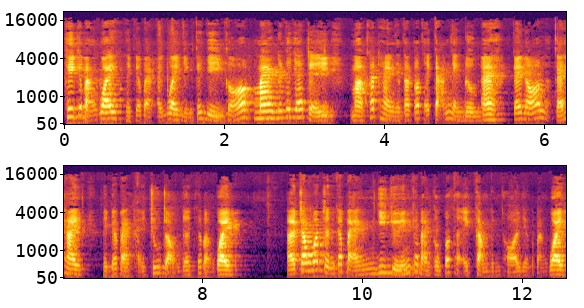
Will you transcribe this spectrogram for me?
Khi các bạn quay thì các bạn hãy quay những cái gì có mang đến cái giá trị mà khách hàng người ta có thể cảm nhận được. À cái đó là cái hay thì các bạn hãy chú trọng đến các bạn quay ở trong quá trình các bạn di chuyển các bạn cũng có thể cầm điện thoại và các bạn quay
